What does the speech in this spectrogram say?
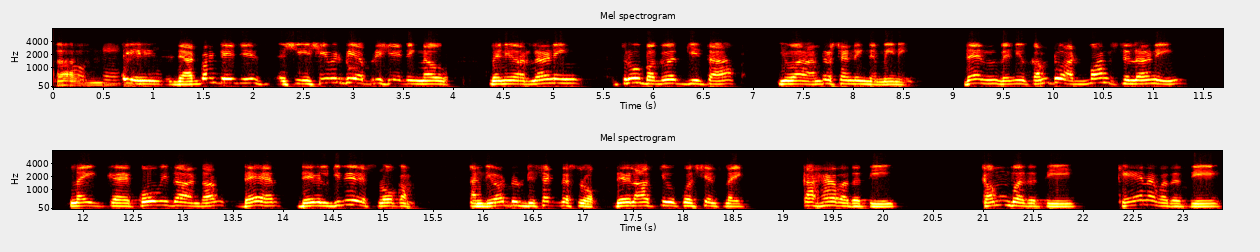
um, Okay. see, the advantage is she she will be appreciating now when you are learning through bhagavad gita you are understanding the meaning then when you come to advanced learning like uh, kovida and all there they will give you a slokam and you have to dissect the slok they will ask you questions like kaha vadati? Kam vadati? Kena vadati?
